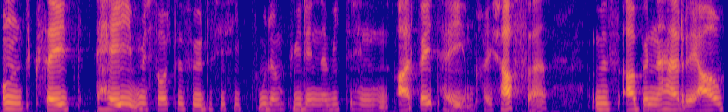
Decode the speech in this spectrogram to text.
und gesagt, hey, wir sorgen dafür, dass unsere Bauern und Bäuerinnen weiterhin Arbeit haben und können arbeiten können. Was aber nachher real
